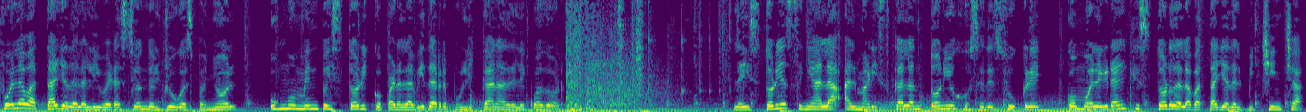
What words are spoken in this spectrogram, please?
Fue la batalla de la liberación del yugo español un momento histórico para la vida republicana del Ecuador. La historia señala al mariscal Antonio José de Sucre como el gran gestor de la batalla del Pichincha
